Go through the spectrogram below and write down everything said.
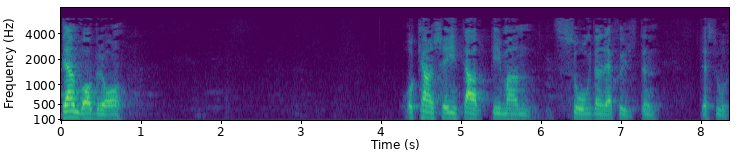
den var bra. Och kanske inte alltid man såg den där skylten. Det stod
